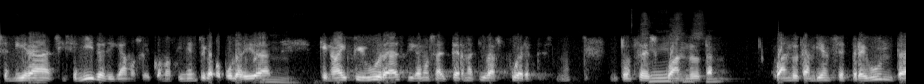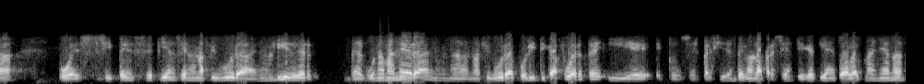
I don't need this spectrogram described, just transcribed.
se mira si se mide digamos el conocimiento y la popularidad mm. que no hay figuras digamos alternativas fuertes. ¿no? Entonces cuando cuando también se pregunta pues si se piensa en una figura en un líder de alguna manera en una, figura política fuerte y eh, pues el presidente con la presencia que tiene todas las mañanas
